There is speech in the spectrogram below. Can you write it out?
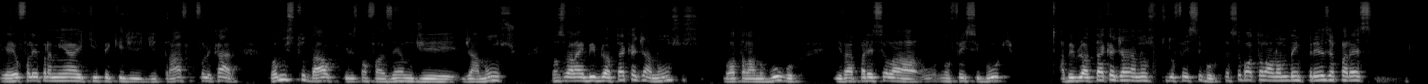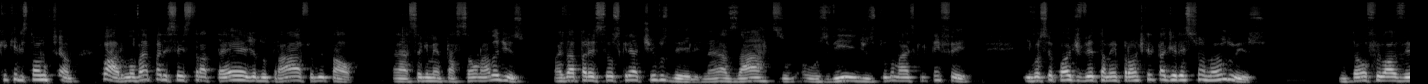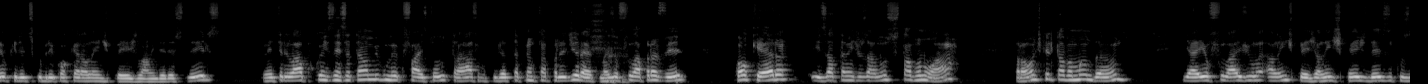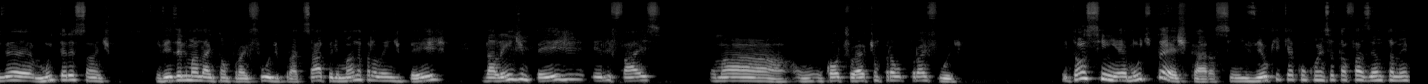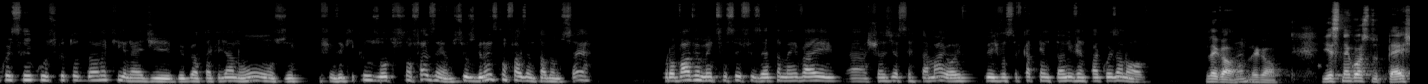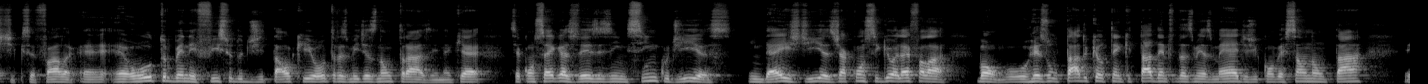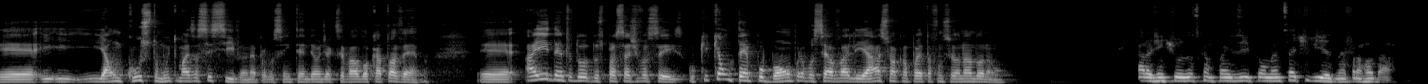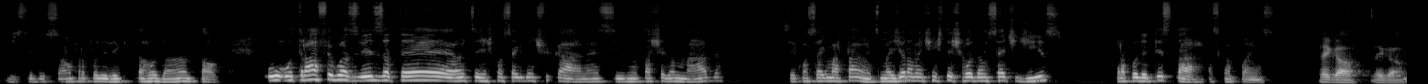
E aí eu falei para minha equipe aqui de, de tráfego, falei, cara, Vamos estudar o que eles estão fazendo de, de anúncio. Então, você vai lá em biblioteca de anúncios, bota lá no Google, e vai aparecer lá no Facebook, a biblioteca de anúncios do Facebook. Então, você bota lá o nome da empresa e aparece o que, que eles estão anunciando. Claro, não vai aparecer estratégia do tráfego e tal, é, segmentação, nada disso. Mas vai aparecer os criativos dele, né? as artes, os vídeos, tudo mais que ele tem feito. E você pode ver também para onde que ele está direcionando isso. Então, eu fui lá ver, eu queria descobrir qual era a landing page lá, o endereço deles. Eu entrei lá, por coincidência, até um amigo meu que faz todo o tráfego, podia até perguntar para ele direto, mas eu fui lá para ver qual era exatamente os anúncios que estavam no ar, para onde que ele estava mandando, e aí eu fui lá e vi a landing page. A landing page deles, inclusive, é muito interessante. Em vez de ele mandar, então, para o iFood, para o WhatsApp, ele manda para a landing page, da landing page ele faz uma, um call to action para o iFood. Então, assim, é muito teste, cara, assim, e ver o que, que a concorrência está fazendo também com esse recurso que eu estou dando aqui, né, de biblioteca de anúncios, enfim, ver o que, que os outros estão fazendo. Se os grandes estão fazendo, está dando certo, provavelmente se você fizer também vai, a chance de acertar maior, em vez de você ficar tentando inventar coisa nova. Legal, né? legal. E esse negócio do teste que você fala é, é, outro benefício do digital que outras mídias não trazem, né? Que é você consegue, às vezes, em cinco dias, em dez dias, já conseguir olhar e falar: bom, o resultado que eu tenho que estar tá dentro das minhas médias de conversão não está. É, e, e, há um custo muito mais acessível, né? Para você entender onde é que você vai alocar a tua verba. É, aí, dentro do, dos processos de vocês, o que, que é um tempo bom para você avaliar se uma campanha está funcionando ou não? Cara, a gente usa as campanhas de pelo menos sete dias, né, para rodar distribuição, para poder ver o que está rodando e tal. O, o, tráfego, às vezes, até antes a gente consegue identificar, né? Se não está chegando nada, você consegue matar antes. Mas geralmente a gente deixa rodando sete dias para poder testar as campanhas. Legal, legal.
